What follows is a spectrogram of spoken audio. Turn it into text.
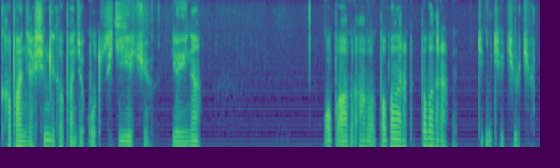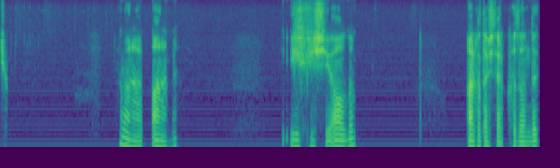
Kapanacak. Şimdi kapanacak. 32 geçiyor. Yayına Hop abi abi babana rahmet babana rahmet. Çiv çiv çiv çiv çiv. Hemen abi ananı. İlk kişiyi aldım. Arkadaşlar kazandık.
